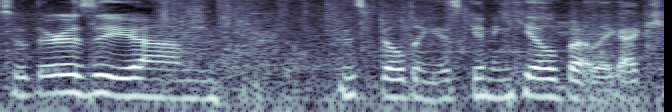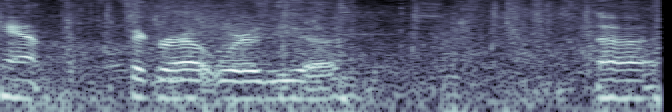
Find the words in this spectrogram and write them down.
So there is a um, this building is getting healed, but like I can't figure out where the uh, uh,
